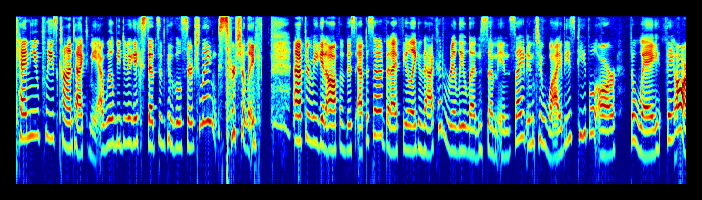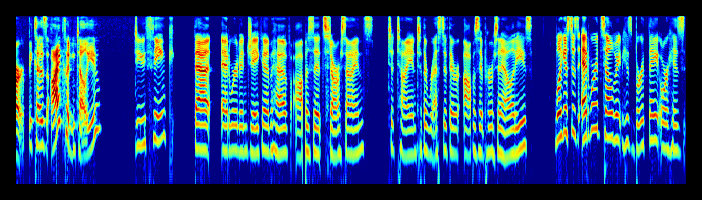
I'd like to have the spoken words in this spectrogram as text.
can you please contact me? I will be doing extensive Google searching searching after we get off of this episode, but I feel like that could really lend some insight into why these people are the way they are because I couldn't tell you. Do you think that Edward and Jacob have opposite star signs to tie into the rest of their opposite personalities? Well, I guess does Edward celebrate his birthday or his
